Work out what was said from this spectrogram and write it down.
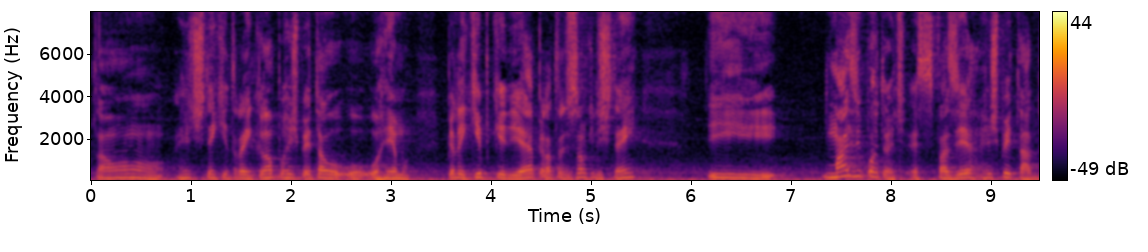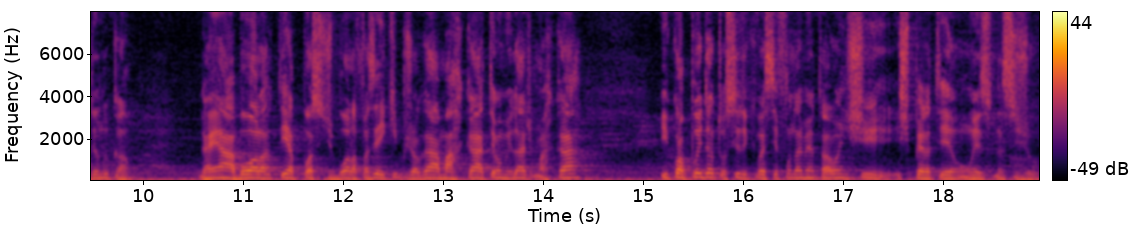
então a gente tem que entrar em campo, respeitar o, o, o Remo pela equipe que ele é, pela tradição que eles têm e mais importante é se fazer respeitado dentro do campo. Ganhar a bola, ter a posse de bola, fazer a equipe jogar, marcar, ter a humildade de marcar e com o apoio da torcida que vai ser fundamental, a gente espera ter um êxito nesse jogo.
